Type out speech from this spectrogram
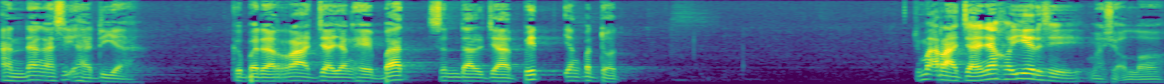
Anda ngasih hadiah kepada raja yang hebat, sendal jepit yang pedot. Cuma rajanya khair sih, Masya Allah.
